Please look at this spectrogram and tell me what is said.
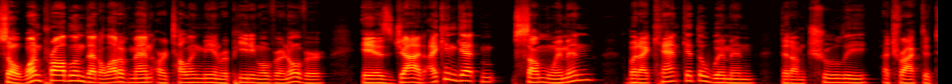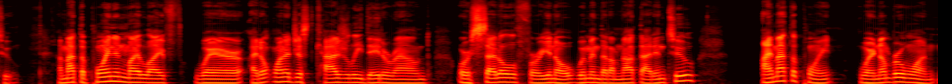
So, one problem that a lot of men are telling me and repeating over and over is Jad, I can get some women, but I can't get the women that I'm truly attracted to. I'm at the point in my life where I don't want to just casually date around or settle for, you know, women that I'm not that into. I'm at the point where number one,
